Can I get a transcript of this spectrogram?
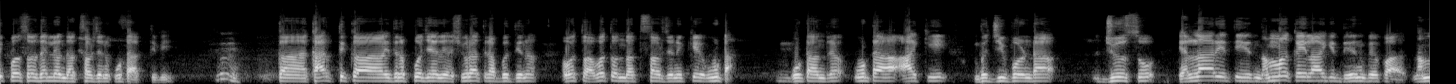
ದೀಪೋತ್ಸವದಲ್ಲಿ ಒಂದು ಹತ್ತು ಸಾವಿರ ಜನಕ್ಕೆ ಊಟ ಹಾಕ್ತಿವಿ. ಕಾರ್ತಿಕ ಇದರ ಪೂಜೆಯಲ್ಲಿ ಶಿವರಾತ್ರಿ ಹಬ್ಬದ ದಿನ ಅವತ್ತು ಅವತ್ತೊಂದು ಹತ್ತು ಸಾವಿರ ಜನಕ್ಕೆ ಊಟ. ಊಟ ಅಂದ್ರೆ ಊಟ ಹಾಕಿ ಬಜ್ಜಿ ಬೋಂಡ ಜ್ಯೂಸು ಎಲ್ಲಾ ರೀತಿ ನಮ್ಮ ಕೈಲಾಗಿದ್ದು ಏನ್ ಬೇಕೋ ನಮ್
